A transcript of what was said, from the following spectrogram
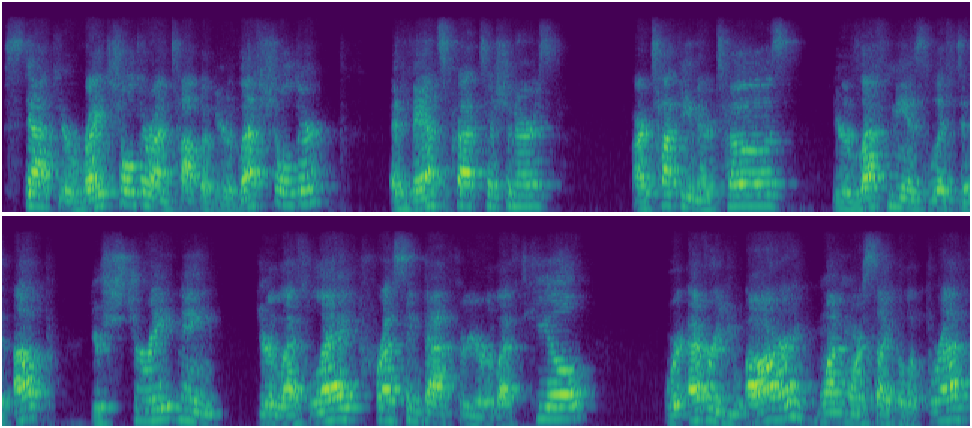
Stack your right shoulder on top of your left shoulder. Advanced practitioners are tucking their toes. Your left knee is lifted up. You're straightening your left leg, pressing back through your left heel. Wherever you are, one more cycle of breath.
